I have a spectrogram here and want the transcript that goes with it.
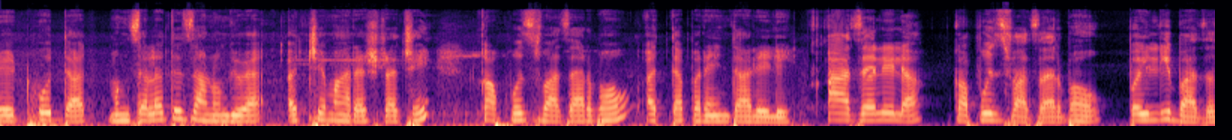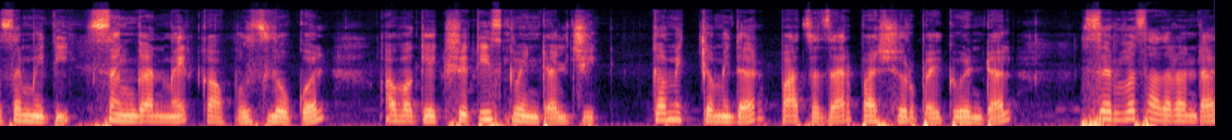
होतात मग चला तर जाणून घेऊया आजचे महाराष्ट्राचे कापूस बाजारभाव आत्तापर्यंत आलेले. आज आलेला कापूस बाजारभाव पहिली बाजार समिती संगनमेर कापूस लोकल आवक एकशे तीस क्विंटलची. कमीत कमी दर पाच हजार पाचशे रुपये क्विंटल. सर्वसाधारण दर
